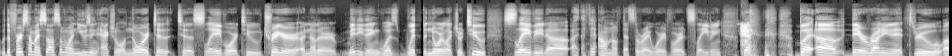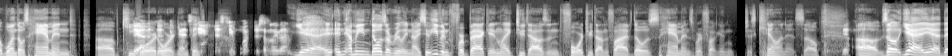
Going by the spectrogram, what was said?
the first time i saw someone using actual nord to to slave or to trigger another midi thing was with the nord electro 2 slaving uh i, I think i don't know if that's the right word for it slaving. But but uh they're running it through uh, one of those hammond uh keyboard the organ thing. or something like that. yeah, and, and I mean those are really nice. So even for back in like 2004, 2005, those Hammonds were fucking just killing it. So, Yeah. uh, so yeah, yeah, the,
